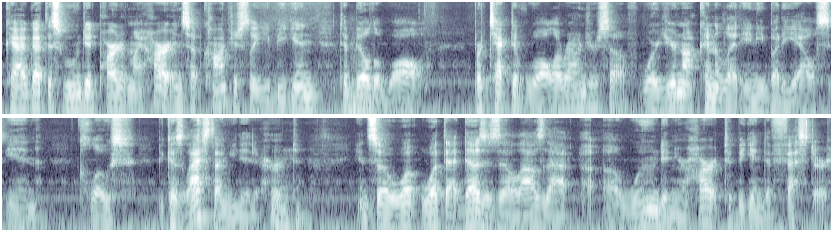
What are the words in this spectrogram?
okay, I've got this wounded part of my heart, and subconsciously you begin to build a wall, protective wall around yourself, where you're not going to let anybody else in close because last time you did it hurt. Mm-hmm. And so what what that does is it allows that uh, wound in your heart to begin to fester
